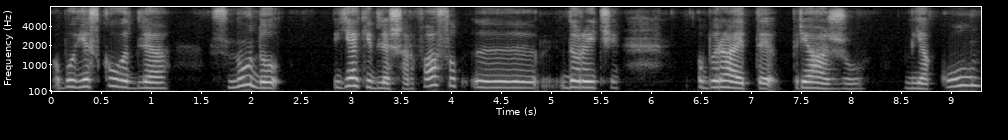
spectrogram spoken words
Обов'язково для снуду, як і для шарфа, е, до речі, обирайте пряжу м'яку,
